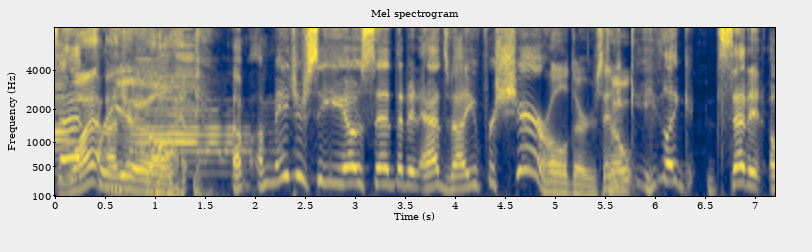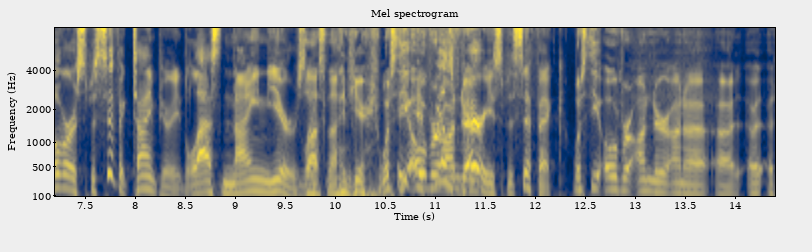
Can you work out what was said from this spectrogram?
sad What for a you. A, a major CEO said that it adds value for shareholders, and So- he, he like said it over a specific time period, the last nine years. Last nine years. What's the it- it over feels under? Very specific. What's the over under on a, a, a, a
